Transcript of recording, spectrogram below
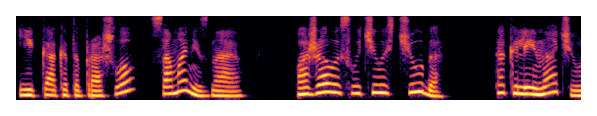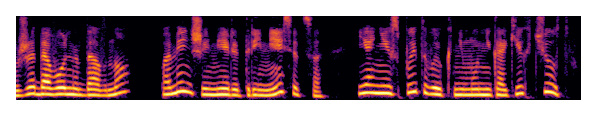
И как это прошло, сама не знаю. Пожалуй, случилось чудо. Так или иначе, уже довольно давно, по меньшей мере три месяца, я не испытываю к нему никаких чувств.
